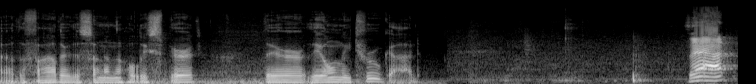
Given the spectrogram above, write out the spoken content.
uh, the Father, the Son, and the Holy Spirit. They're the only true God. That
